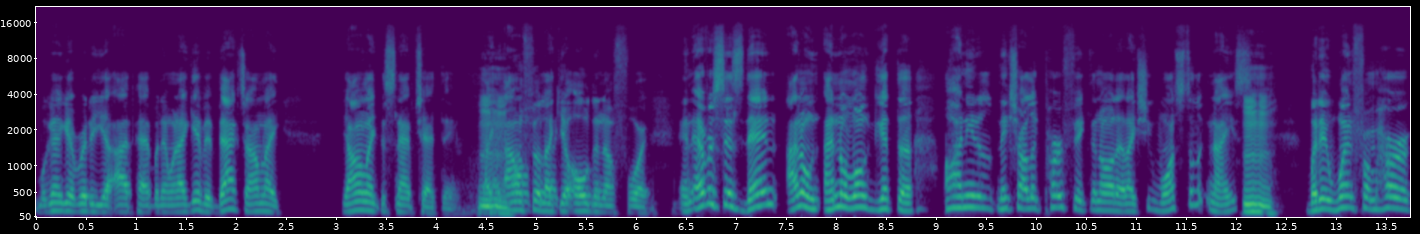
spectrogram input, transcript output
We're gonna get rid of your iPad. But then when I give it back to her, I'm like. Y'all don't like the Snapchat thing. Like Mhm. I don't feel like you're old enough for it. And ever since then, I don't. I no longer get the. Oh, I need to make sure I look perfect and all that. Like she wants to look nice Mhm. but it went from her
